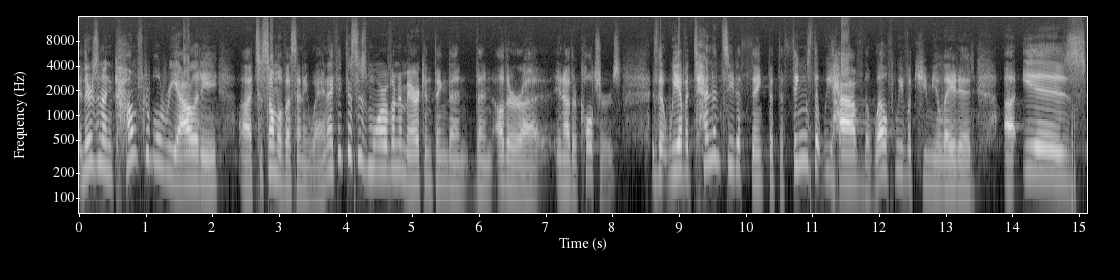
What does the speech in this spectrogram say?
And there's an uncomfortable reality uh, to some of us anyway, and I think this is more of an American thing than, than other, uh, in other cultures, is that we have a tendency to think that the things that we have, the wealth we've accumulated, uh, is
